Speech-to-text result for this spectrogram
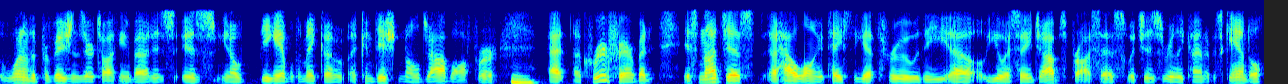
one of the provisions they're talking about is is you know being able to make a, a conditional job offer mm. at a career fair. But it's not just uh, how long it takes to get through the uh, USA Jobs process, which is really kind of a scandal.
